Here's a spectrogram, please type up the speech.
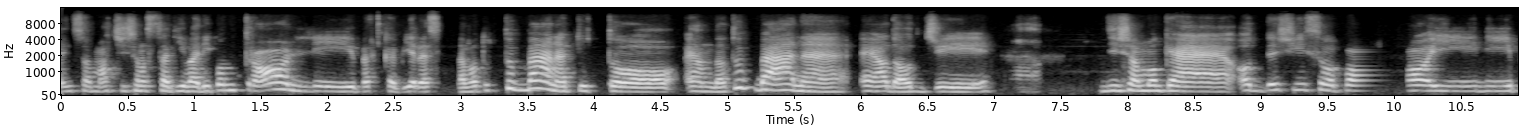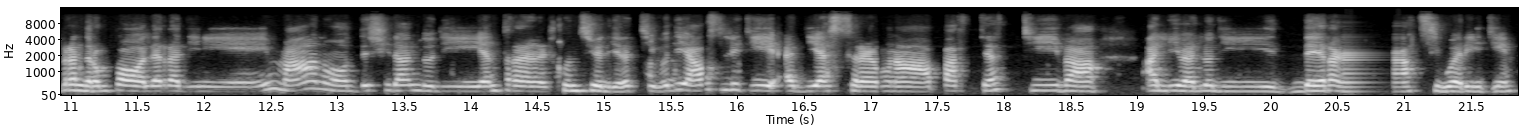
insomma, ci sono stati vari controlli per capire se andava tutto bene, tutto è andato bene e ad oggi diciamo che ho deciso poi di prendere un po' le redini in mano, decidendo di entrare nel consiglio direttivo di Ausliti e di essere una parte attiva a livello di, dei ragazzi guariti.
